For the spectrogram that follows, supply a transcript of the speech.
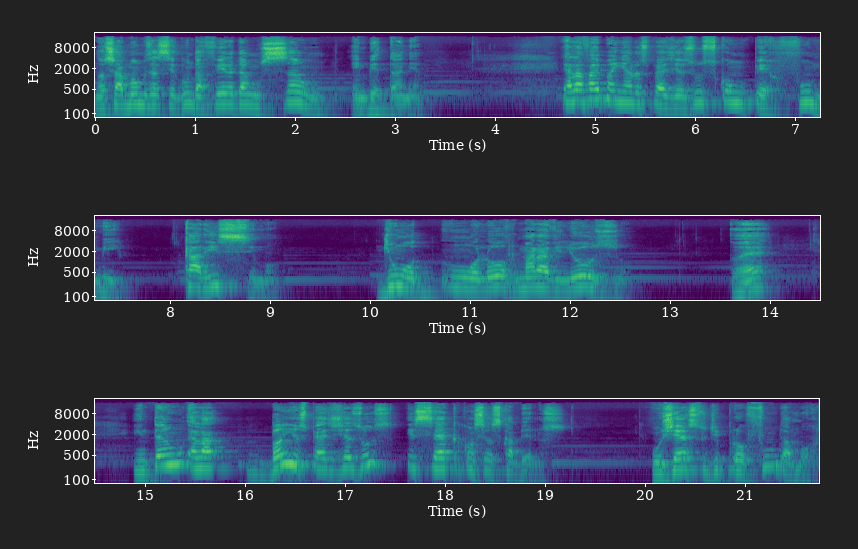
Nós chamamos a segunda-feira da unção em Betânia. Ela vai banhar os pés de Jesus com um perfume caríssimo, de um, um olor maravilhoso, não é? Então ela banha os pés de Jesus e seca com seus cabelos. Um gesto de profundo amor.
